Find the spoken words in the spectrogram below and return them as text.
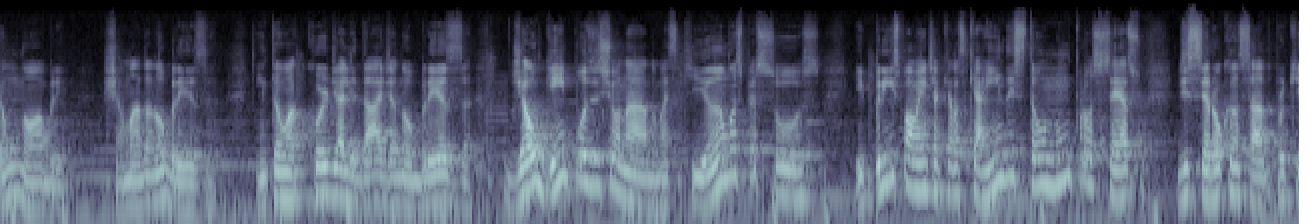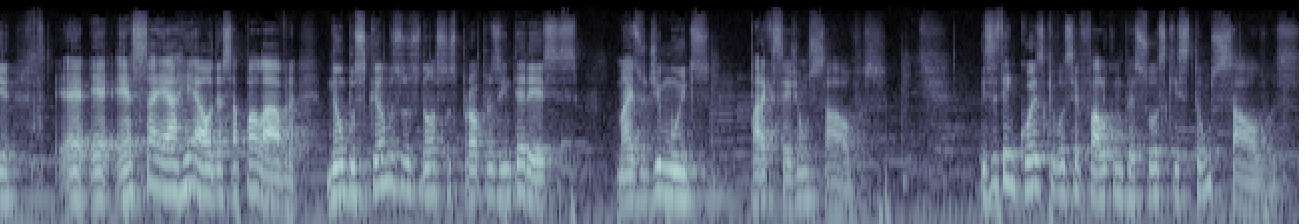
é um nobre, chamado a nobreza. Então, a cordialidade, a nobreza de alguém posicionado, mas que ama as pessoas, e principalmente aquelas que ainda estão num processo de ser alcançado, porque é, é, essa é a real dessa palavra. Não buscamos os nossos próprios interesses, mas o de muitos, para que sejam salvos. Existem coisas que você fala com pessoas que estão salvas.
